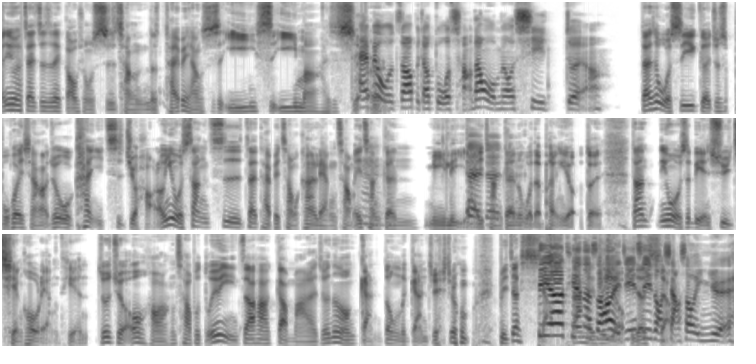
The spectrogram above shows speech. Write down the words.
因为在这次在高雄十场，那台北好像是十一十一吗？还是十？台北我知道比较多场，但我没有细对啊。但是我是一个就是不会想要，就我看一次就好了，因为我上次在台北场我看了两场，一场跟米莉啊，一场跟我的朋友，对。但因为我是连续前后两天，就觉得哦，好像差不多，因为你知道他干嘛了，就那种感动的感觉就比较小。第二天的时候已经是一种享受音乐。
